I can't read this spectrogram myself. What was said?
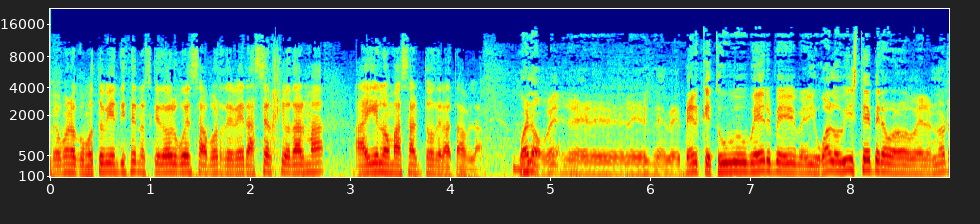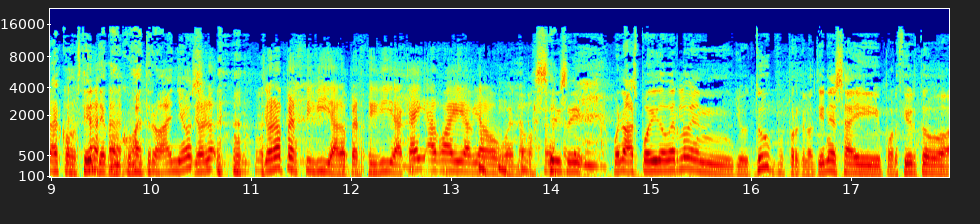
pero bueno, como tú bien dices, nos quedó el buen sabor de ver a Sergio Dalma ahí en lo más alto de la tabla. Bueno, ver, ver que tú ver, ver, igual lo viste, pero, no eras consciente con cuatro años. Yo lo, yo lo percibía, lo percibía, que hay algo ahí, había algo bueno. Sí, sí. Bueno, has podido verlo en YouTube, porque lo tienes ahí, por cierto,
